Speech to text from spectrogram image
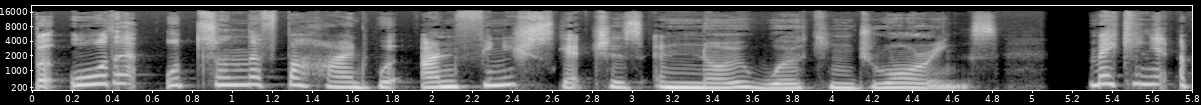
But all that Utzon left behind were unfinished sketches and no working drawings, making it a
